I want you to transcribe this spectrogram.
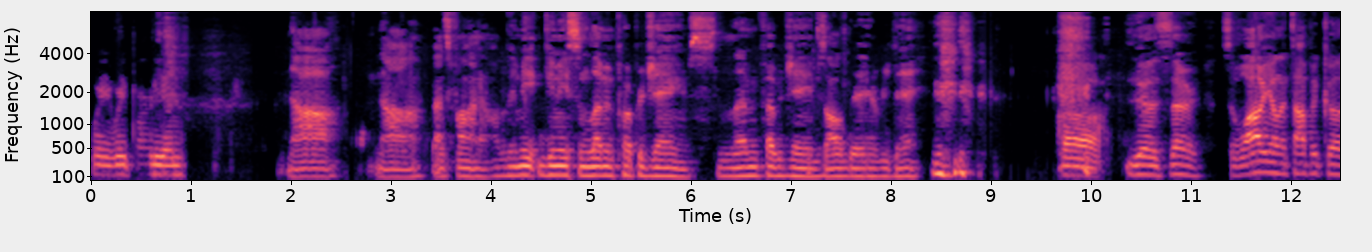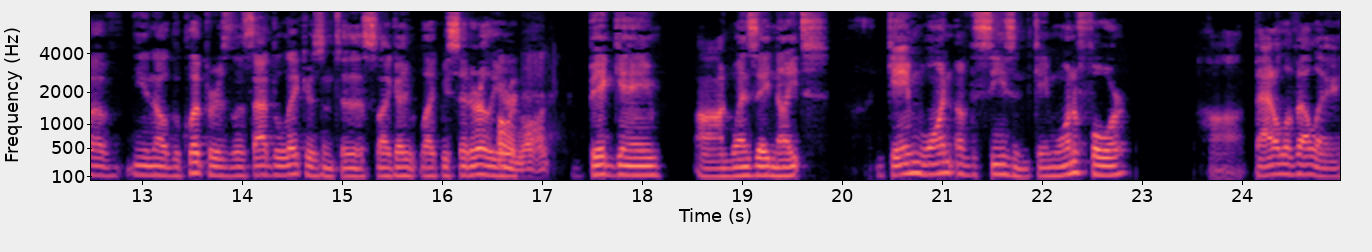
We we partying. Nah, nah, that's fine. I'll- me give me some lemon pepper James. Lemon pepper James all day, every day. Uh, yes, sir. So while you're on the topic of, you know, the Clippers, let's add the Lakers into this. Like I like we said oh earlier, Lord. big game on Wednesday night. Game one of the season, game one of four. Uh, battle of LA.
